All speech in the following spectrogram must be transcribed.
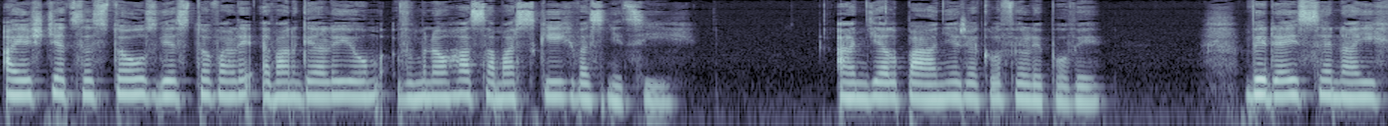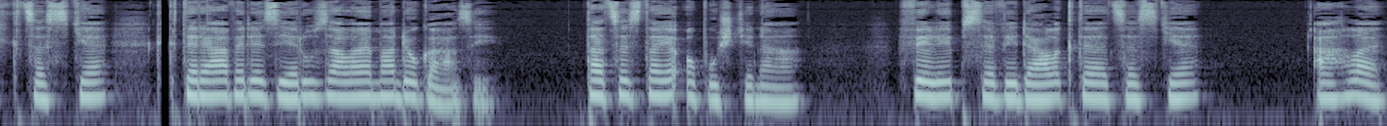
a ještě cestou zvěstovali evangelium v mnoha samarských vesnicích. Anděl páně řekl Filipovi, vydej se na jich k cestě, která vede z Jeruzaléma do Gázy. Ta cesta je opuštěná. Filip se vydal k té cestě a hle,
